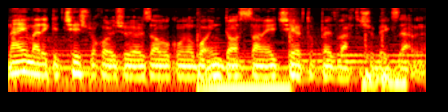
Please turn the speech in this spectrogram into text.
نه اومده که چشم خودش رو ارضا بکنه و با این داستانای چرت و پرت وقتشو بگذرونه.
